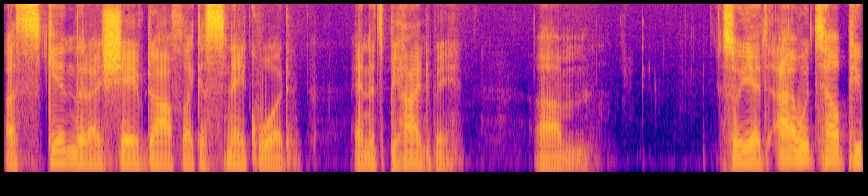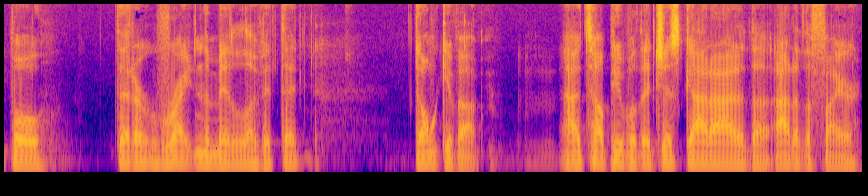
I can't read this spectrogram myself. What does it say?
a skin that I shaved off like a snake would, and it's behind me. Um, so yeah, I would tell people that are right in the middle of it that don't give up. I would tell people that just got out of the out of the fire,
